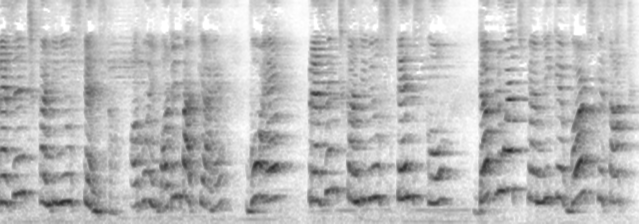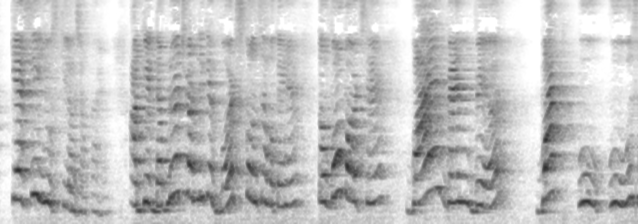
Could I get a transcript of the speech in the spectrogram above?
प्रेजेंट कंटिन्यूस टेंस का. और वो इंपॉर्टेंट पार्ट क्या है? वो है प्रेजेंट कंटिन्यूस टेंस को डब्ल्यू एच फैमिली के वर्ड्स के साथ कैसे यूज़ किया जाता है? अब ये डब्ल्यू एच फैमिली के वर्ड्स कौन से होते हैं? तो वो वर्ड्स हैं why when where what whose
